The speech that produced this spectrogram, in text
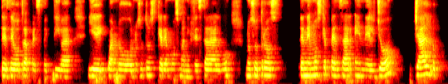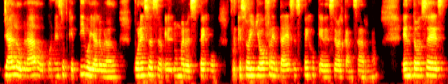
desde otra perspectiva. Y cuando nosotros queremos manifestar algo, nosotros tenemos que pensar en el yo, ya lo ya logrado, con ese objetivo ya logrado. Por eso es el número espejo, porque soy yo frente a ese espejo que deseo alcanzar, ¿no? Entonces,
